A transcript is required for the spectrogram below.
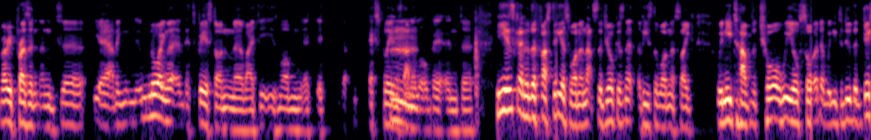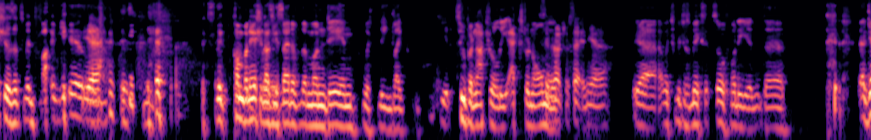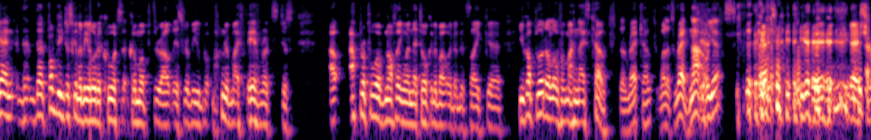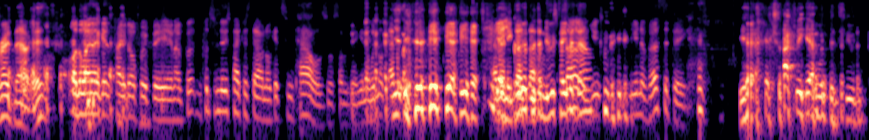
very present, and uh, yeah, I think knowing that it's based on uh, Waititi's mom, it, it explains that a Hmm. little bit, and uh, he is kind of the fastidious one, and that's the joke, isn't it? That he's the one that's like, we need to have the chore wheel sorted, and we need to do the dishes. It's been five years. Yeah. it's the combination, as you said, of the mundane with the like supernatural, the extra normal Supernatural setting, yeah. yeah, which which just makes it so funny. And uh, again, th- there's probably just going to be a load of quotes that come up throughout this review. But one of my favorites, just apropos of nothing, when they're talking about it, and it's like, uh, "You got blood all over my nice couch, the red couch. Well, it's red now, yes." yeah, yeah, it's red now. Yeah. Or the way that gets paid off with the, you know, put put some newspapers down or get some towels or something. You know, we're not Yeah, yeah, yeah, yeah. And Yeah, you he could have put the newspaper So, down. you- university. yeah, exactly. Yeah, with the student,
